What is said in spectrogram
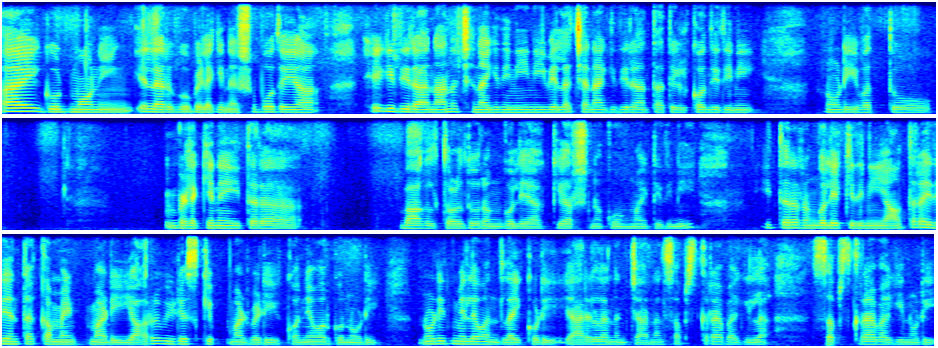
ಹಾಯ್ ಗುಡ್ ಮಾರ್ನಿಂಗ್ ಎಲ್ಲರಿಗೂ ಬೆಳಗಿನ ಶುಭೋದಯ. ಹೇಗಿದ್ದೀರಾ? ನಾನು ಚೆನ್ನಾಗಿದ್ದೀನಿ. ನೀವೆಲ್ಲ ಚೆನ್ನಾಗಿದ್ದೀರಾ ಅಂತ ತಿಳ್ಕೊಂಡಿದ್ದೀನಿ. ನೋಡಿ, ಇವತ್ತು ಬೆಳಗ್ಗೆನೇ ಈ ಥರ ಬಾಗಿಲು ತೊಳೆದು ರಂಗೋಲಿ ಹಾಕಿ ಅರ್ಶಿನ ಕುಂಕುಮ ಇಟ್ಟಿದ್ದೀನಿ. ಈ ಥರ ರಂಗೋಲಿ ಹಾಕಿದ್ದೀನಿ. ಯಾವ ಥರ ಇದೆ ಅಂತ ಕಮೆಂಟ್ ಮಾಡಿ. ಯಾರು ವೀಡಿಯೋ ಸ್ಕಿಪ್ ಮಾಡಬೇಡಿ. ಕೊನೆವರೆಗೂ ನೋಡಿ. ನೋಡಿದ ಮೇಲೆ ಒಂದು ಲೈಕ್ ಕೊಡಿ. ಯಾರೆಲ್ಲ ನನ್ನ ಚಾನಲ್ ಸಬ್ಸ್ಕ್ರೈಬ್ ಆಗಿಲ್ಲ, ಸಬ್ಸ್ಕ್ರೈಬ್ ಆಗಿ ನೋಡಿ.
